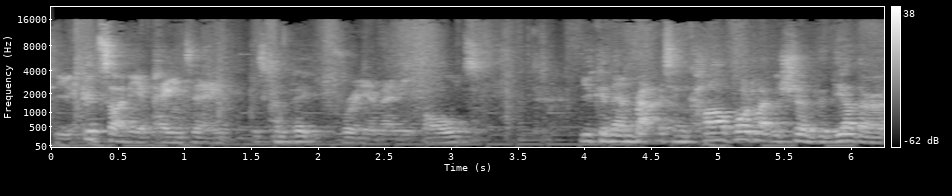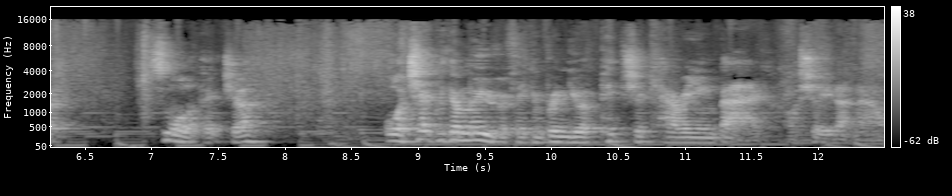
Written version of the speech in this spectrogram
So your good side of your painting is completely free of any folds. You can then wrap this in cardboard like we showed with the other smaller picture, or check with your mover if they can bring you a picture carrying bag. I'll show you that now.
